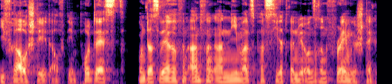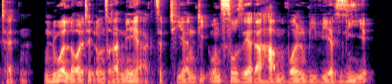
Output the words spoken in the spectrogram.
Die Frau steht auf dem Podest. Und das wäre von Anfang an niemals passiert, wenn wir unseren Frame gesteckt hätten. Nur Leute in unserer Nähe akzeptieren, die uns so sehr da haben wollen, wie wir sie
